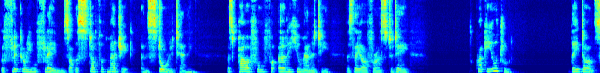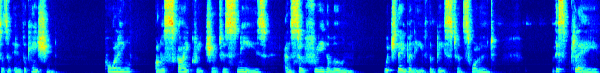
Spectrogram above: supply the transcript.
The flickering flames are the stuff of magic and storytelling, as powerful for early humanity as they are for us today. Kwakiutl, they dance as an invocation calling on a sky creature to sneeze and so free the moon, which they believe the beast had swallowed. This play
